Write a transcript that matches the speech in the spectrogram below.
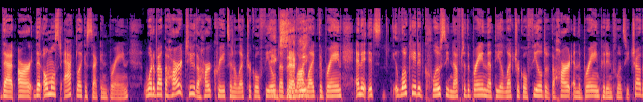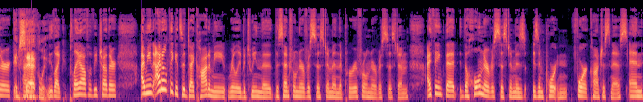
that are, that almost act like a second brain. What about the heart too? The heart creates an electrical field that's a lot like the brain and it, it's located close enough to the brain that the electrical field of the heart and the brain could influence each other. Could kind of, Exactly. like play off of each other. I mean, I don't think it's a dichotomy really between the, the central nervous system and the peripheral nervous system. I think that the whole nervous system is, is important for consciousness. And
